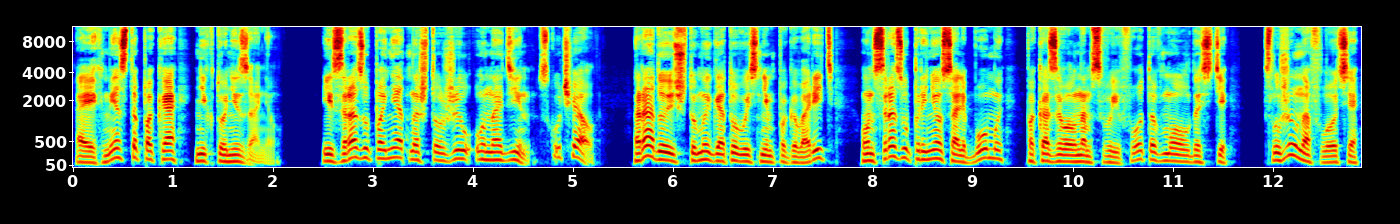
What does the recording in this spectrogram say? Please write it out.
а их место пока никто не занял. И сразу понятно, что жил он один, скучал. Радуясь, что мы готовы с ним поговорить, он сразу принес альбомы, показывал нам свои фото в молодости, служил на флоте,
